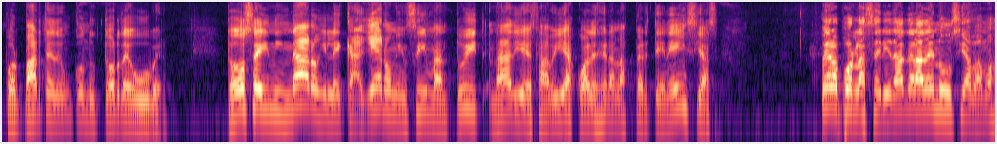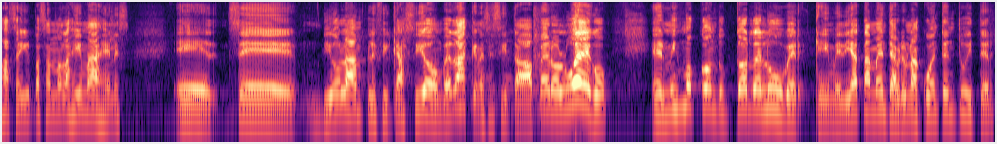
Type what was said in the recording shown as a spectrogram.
por parte de un conductor de Uber. Todos se indignaron y le cayeron encima en tweet. Nadie sabía cuáles eran las pertenencias. Pero por la seriedad de la denuncia, vamos a seguir pasando las imágenes, eh, se dio la amplificación, ¿verdad?, que necesitaba. Pero luego, el mismo conductor del Uber, que inmediatamente abrió una cuenta en Twitter,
